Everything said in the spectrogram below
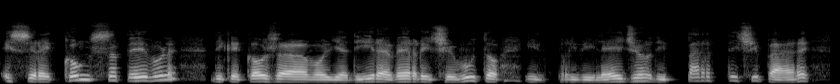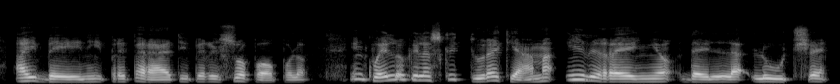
essere consapevole di che cosa voglia dire aver ricevuto il privilegio di partecipare ai beni preparati per il suo popolo, in quello che la scrittura chiama il regno della luce.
